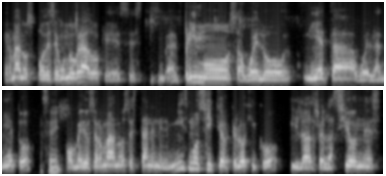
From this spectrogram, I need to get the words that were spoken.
hermanos, o de segundo grado, que es, es, eh, primos, abuelo, nieta, abuela, nieto, Sí. o medios hermanos, están en el mismo sitio arqueológico y las relaciones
